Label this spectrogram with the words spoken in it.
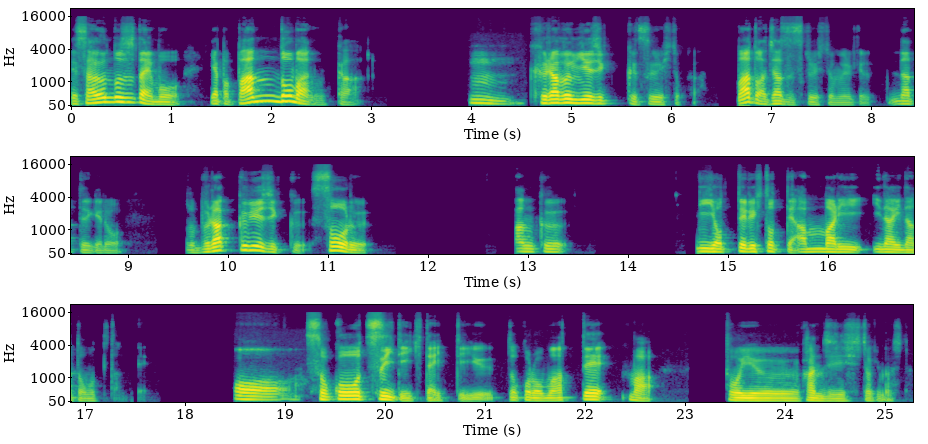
で、サウンド自体も、やっぱバンドマンかうん。クラブミュージック作る人か、ま、あとはジャズ作る人もいるけどなってるけど、そのブラックミュージック、ソウルパンクに寄ってる人ってあんまりいないなと思ってた。そこをついていきたいっていうところもあって、まあ、そういう感じにしときました。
